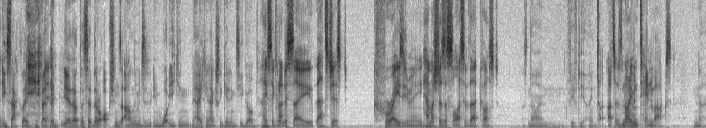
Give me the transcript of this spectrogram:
exactly. But they, yeah, like I said, their options are limited in what you can, how you can actually get into your gob. Hey, so can I just say, that's just crazy to me. How much does a slice of that cost? It's nine fifty, I think. So it's not even 10 bucks. No,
